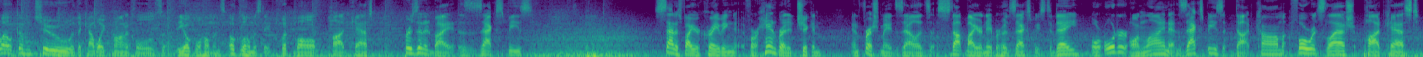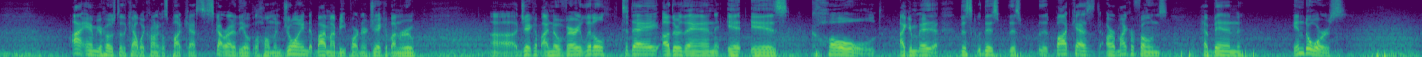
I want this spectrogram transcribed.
welcome to the Cowboy Chronicles, the Oklahomans, Oklahoma State football podcast, presented by Zach Zaxby's. Satisfy your craving for hand breaded chicken and fresh made salads. Stop by your neighborhood Zaxby's today or order online at zaxby's.com forward slash podcast. I am your host of the Cowboy Chronicles podcast, Scott Wright of the Oklahoman, joined by my beat partner, Jacob Unruh. Uh, Jacob, I know very little today other than it is cold. I can uh, this this this this podcast. Our microphones have been indoors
